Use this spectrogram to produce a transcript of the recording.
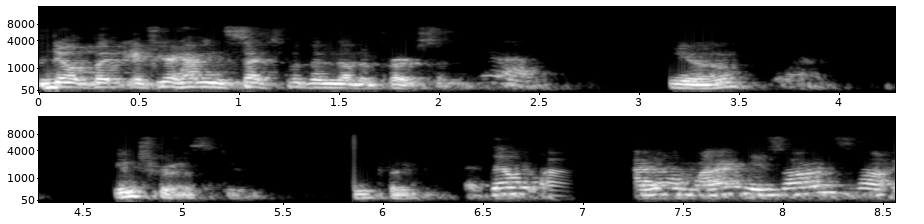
No, but if you're having sex with another person, Yeah. you know? Interesting. Okay. I don't. I don't mind as long as it's not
